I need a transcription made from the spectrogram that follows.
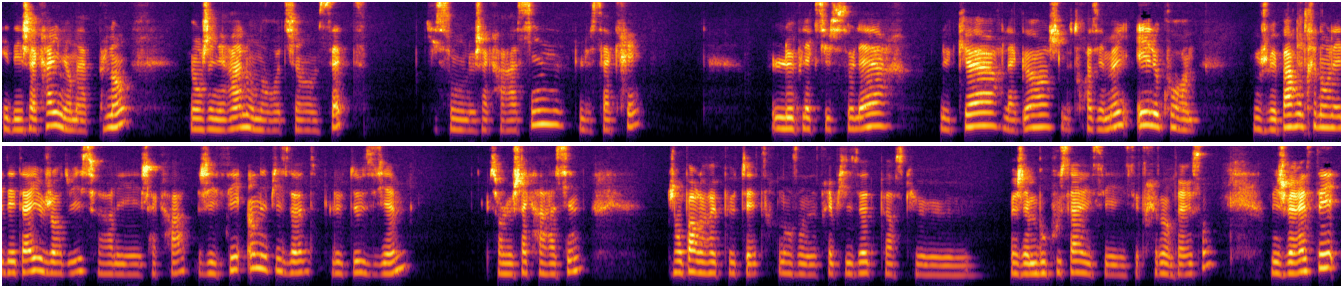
Et des chakras, il y en a plein, mais en général, on en retient sept, qui sont le chakra racine, le sacré, le plexus solaire, le cœur, la gorge, le troisième œil et le couronne. Donc, je ne vais pas rentrer dans les détails aujourd'hui sur les chakras. J'ai fait un épisode, le deuxième, sur le chakra racine. J'en parlerai peut-être dans un autre épisode parce que j'aime beaucoup ça et c'est très intéressant. Mais je vais rester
